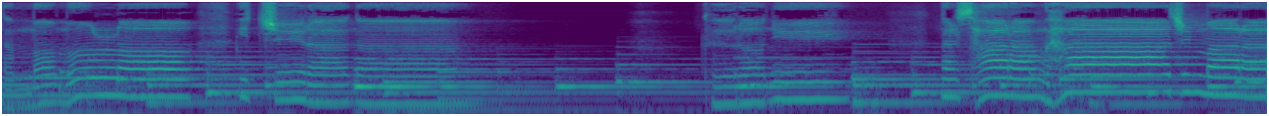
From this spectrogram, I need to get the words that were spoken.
난 머물러 있질 않아. 그러니 날 사랑하지 말아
